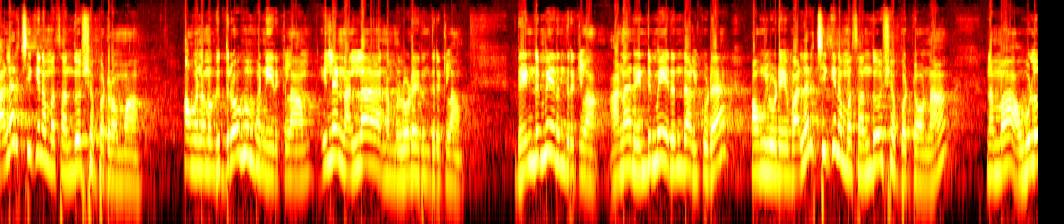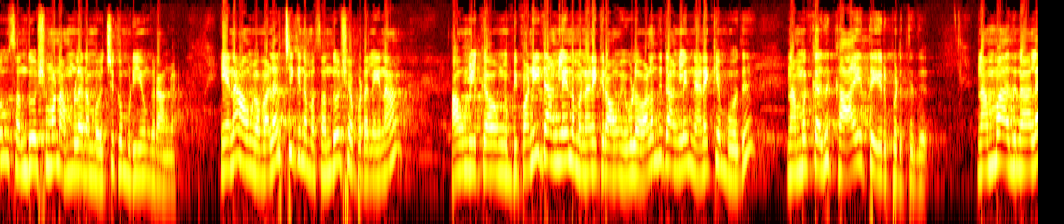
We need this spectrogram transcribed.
வளர்ச்சிக்கு நம்ம சந்தோஷப்படுறோமா? அவங்க நமக்கு துரோகம் பண்ணியிருக்கலாம் இல்லை நல்லா நம்மளோட இருந்திருக்கலாம். ரெண்டுமே இருந்திருக்கலாம். ஆனால் ரெண்டுமே இருந்தால் கூட அவங்களுடைய வளர்ச்சிக்கு நம்ம சந்தோஷப்பட்டோன்னா நம்ம அவ்வளவு சந்தோஷமாக நம்மளை நம்ம வச்சுக்க முடியுங்கிறாங்க. ஏன்னா அவங்க வளர்ச்சிக்கு நம்ம சந்தோஷப்படலைன்னா அவங்களுக்கு அவங்க இப்படி பண்ணிட்டாங்களே நம்ம நினைக்கிறோம். அவங்க இவ்வளோ வளர்ந்துட்டாங்களேன்னு நினைக்கும் போது நமக்கு அது காயத்தை ஏற்படுத்துது. நம்ம அதனால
